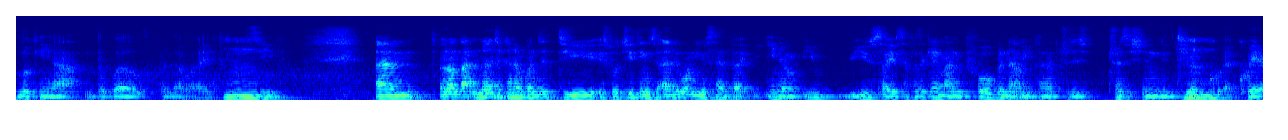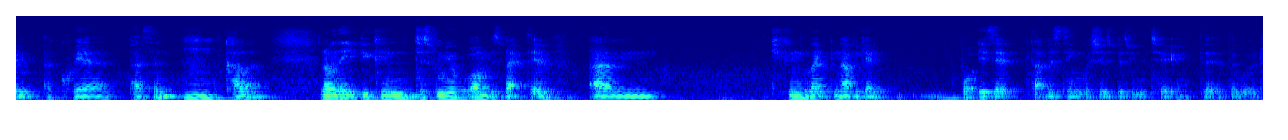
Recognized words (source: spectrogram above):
looking at the world, put it that way, to Mm. conceive. Um, and on that note, I kind of wanted to explore two things. Earlier one, you said that you know you you saw yourself as a gay man before, but now you kind of transi- transitioned into Mm. a, a queer a queer person Mm. of color. And I wonder if you can, just from your own perspective, um, can like navigate what is it that distinguishes between the two, the the word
